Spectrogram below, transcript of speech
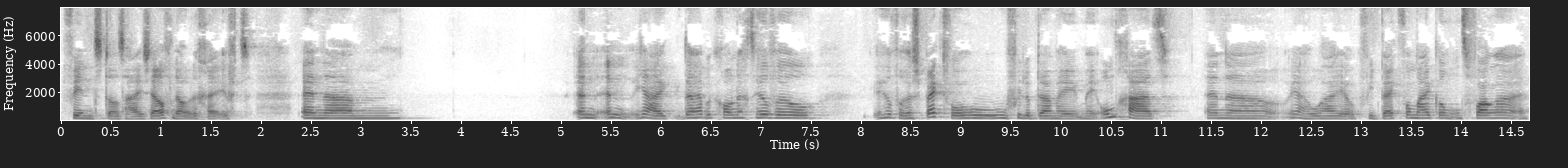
vindt dat hij zelf nodig heeft. En, um, en, en ja, daar heb ik gewoon echt heel veel, heel veel respect voor hoe, hoe Philip daarmee mee omgaat. En uh, ja, hoe hij ook feedback van mij kan ontvangen. En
